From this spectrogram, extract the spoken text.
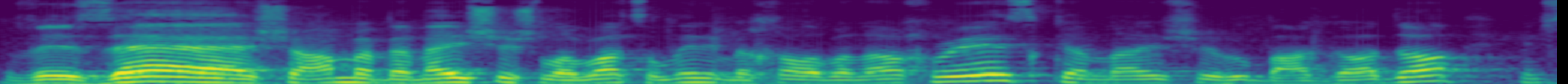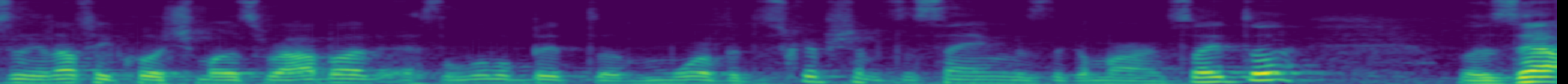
Interestingly enough, he quotes Shmos Rabbah as a little bit of more of a description. It's the same as the Gemara in Saita. They're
